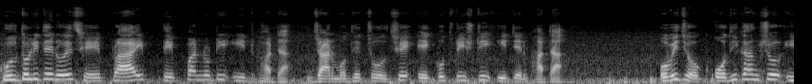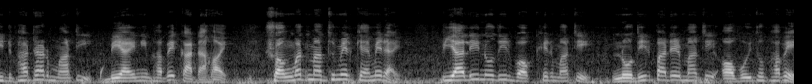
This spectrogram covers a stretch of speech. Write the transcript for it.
কুলতলিতে রয়েছে প্রায় তেপ্পান্নটি ইট ভাটা, যার মধ্যে চলছে একত্রিশটি ইটের ভাটা। অভিযোগ, অধিকাংশ ইট ভাটার মাটি বেআইনিভাবে কাটা হয়। সংবাদ মাধ্যমের ক্যামেরায় পিয়ালি নদীর বক্ষের মাটি, নদীর পাড়ের মাটি অবৈধভাবে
